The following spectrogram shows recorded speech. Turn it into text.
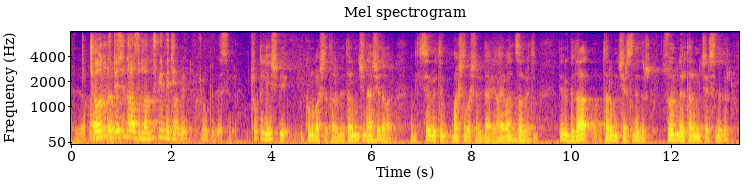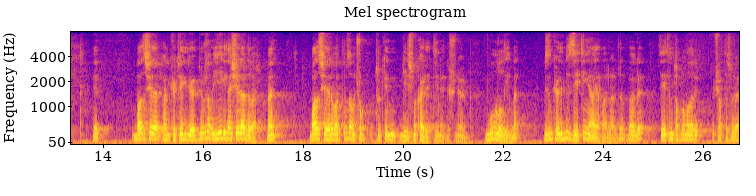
E, Çağının harika. ötesinde hazırlanmış bir metin. Tabii çok ilerisinde. Çok da geniş bir konu başlığı tarım. Tarımın içinde her şey de var. Bitkisel üretim başlı başına bir derya. Hayvansal üretim. Değil mi? Gıda tarımın içerisindedir. Su ürünleri tarımın içerisindedir. E, bazı şeyler hani kötüye gidiyor hep diyoruz ama iyiye giden şeyler de var. Ben bazı şeylere baktığım zaman çok Türkiye'nin gelişme kaydettiğini düşünüyorum. Muğla'lıyım ben. Bizim köyde bir zeytinyağı yaparlardı. Böyle zeytin toplamaları 3 hafta sürer.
